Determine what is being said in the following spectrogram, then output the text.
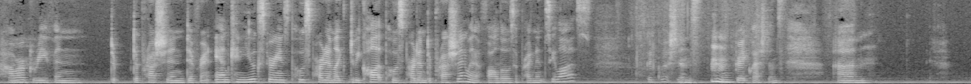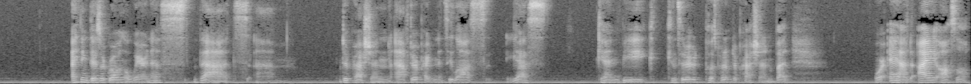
How are mm-hmm. grief and de- depression different? And can you experience postpartum? Like, do we call it postpartum depression when it follows a pregnancy loss? Good questions. Great questions. Um, I think there's a growing awareness that um, depression after pregnancy loss, yes, can be considered postpartum depression, but or and I also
